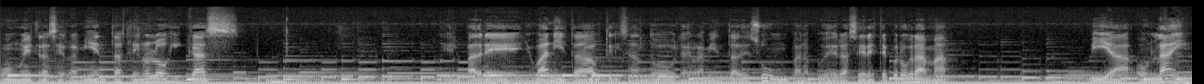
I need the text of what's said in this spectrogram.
con nuestras herramientas tecnológicas. El padre Giovanni está utilizando la herramienta de Zoom para poder hacer este programa vía online.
